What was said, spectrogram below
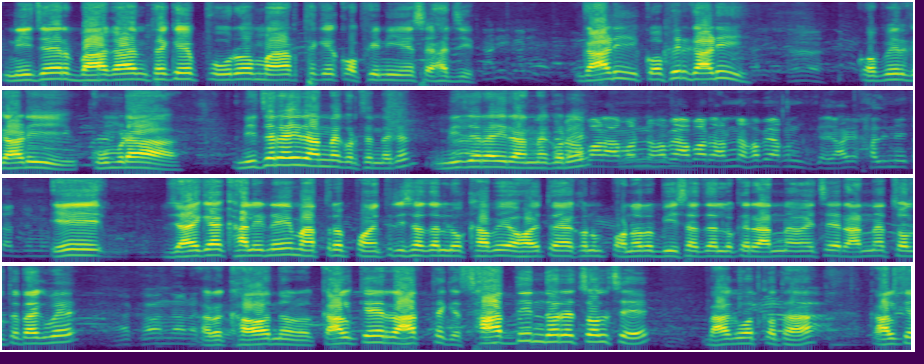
নিজের বাগান থেকে পুরো মাঠ থেকে কফি নিয়ে এসে হাজির। গাড়ি কফির গাড়ি কফির গাড়ি কুমড়া নিজেরাই রান্না করছেন দেখেন নিজেরাই রান্না করে। এ জায়গা খালি নেই মাত্র পঁয়ত্রিশ হাজার লোক খাবে হয়তো এখন পনেরো বিশ হাজার লোকের রান্না হয়েছে রান্না চলতে থাকবে। আর খাওয়া দাওয়া কালকে রাত থেকে সাত দিন ধরে চলছে ভাগবত কথা। কালকে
